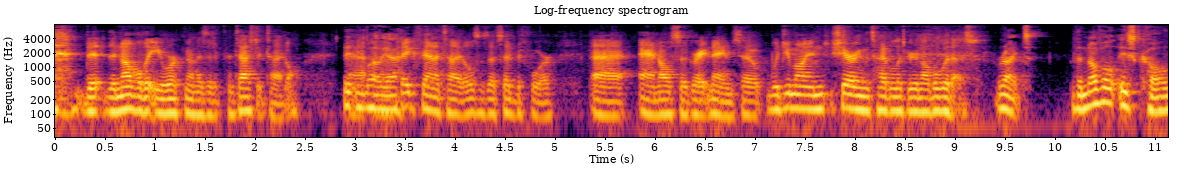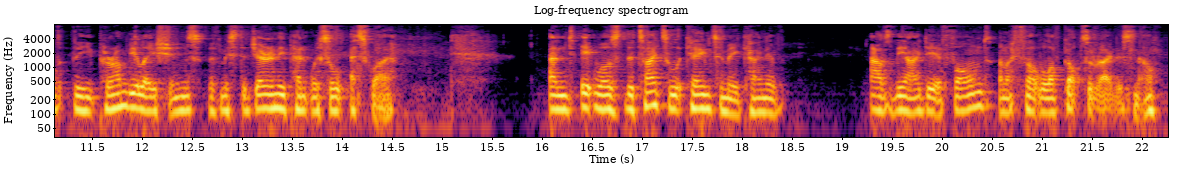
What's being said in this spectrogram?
the the novel that you're working on is a fantastic title. Uh, well, yeah. big fan of titles, as I've said before, uh, and also great name. So, would you mind sharing the title of your novel with us? Right. The novel is called The Perambulations of Mr. Jeremy Pentwhistle, Esquire. And it was the title that came to me kind of as the idea formed, and I thought, well, I've got to write this now.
